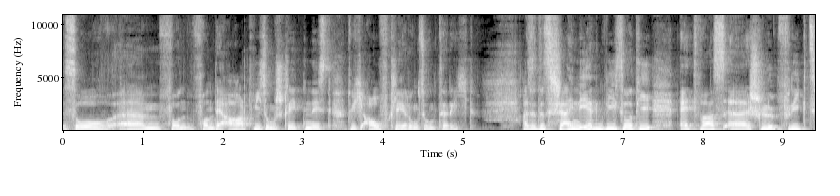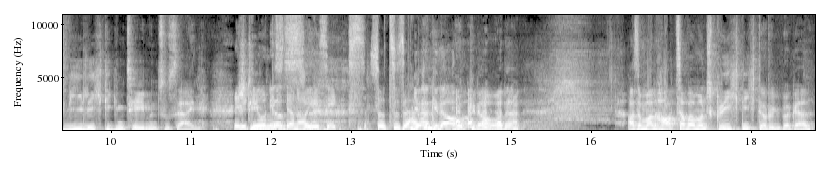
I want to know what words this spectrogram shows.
so ähm, von, von der Art, wie es umstritten ist, durch Aufklärungsunterricht. Also das scheinen irgendwie so die etwas äh, schlüpfrig zwielichtigen Themen zu sein. Religion ist der neue Sex sozusagen. Ja, genau, genau, oder? Also man hat es, aber man spricht nicht darüber, gell?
